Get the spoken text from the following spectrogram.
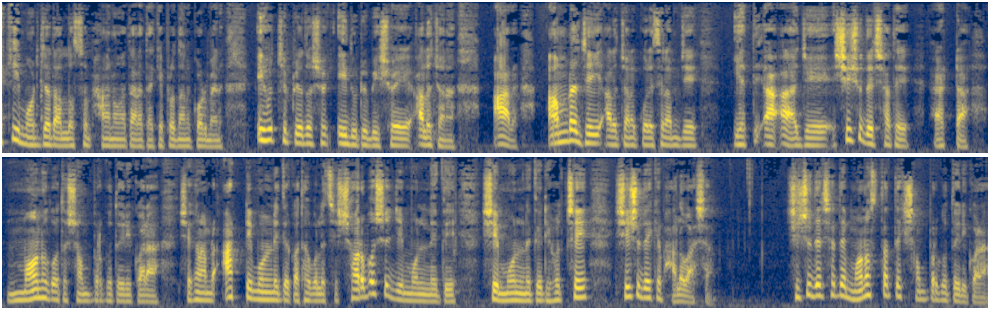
একই মর্যাদা আল্লাহ সুবহানুয়া তারা তাকে প্রদান করবেন। এই হচ্ছে প্রিয় দর্শক, এই দুটো বিষয়ে আলোচনা। আর আমরা যেই আলোচনা করেছিলাম যে যে শিশুদের সাথে একটা মনগত সম্পর্ক তৈরি করা, সেখানে আমরা আটটি মূলনীতির কথা বলেছি। সর্বশেষ যে মূলনীতি, সেই মূলনীতিটি হচ্ছে শিশুদেরকে ভালোবাসা। শিশুদের সাথে মনস্তাত্ত্বিক সম্পর্ক তৈরি করা।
